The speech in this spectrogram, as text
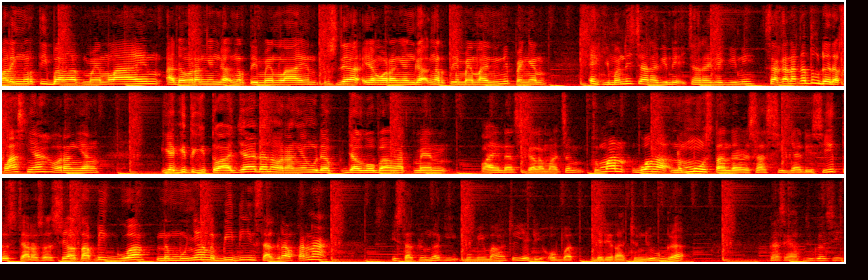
paling ngerti banget main line ada orang yang nggak ngerti main line terus dia yang orang yang nggak ngerti main line ini pengen eh gimana sih cara gini cara kayak gini? Seakan-akan tuh udah ada kelasnya orang yang ya gitu-gitu aja dan orang yang udah jago banget main line dan segala macam cuman gua nggak nemu standarisasinya di situ secara sosial tapi gua nemunya lebih di Instagram karena Instagram lagi booming banget tuh jadi obat jadi racun juga. Gak sehat juga sih.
